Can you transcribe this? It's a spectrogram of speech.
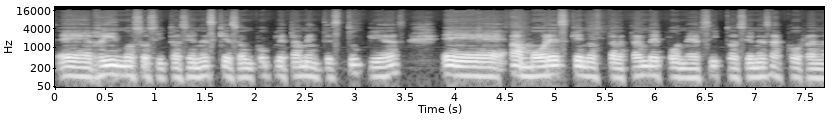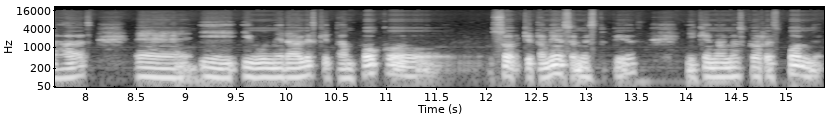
eh, ritmos o situaciones que son completamente estúpidas, eh, amores que nos tratan de poner situaciones acorraladas eh, y, vulnerables que tampoco son, que también son estúpidas y que no nos corresponden.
